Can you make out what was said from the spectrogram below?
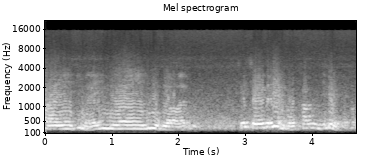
มีเจ้าชายที่ไหนมวยลูกหล่อเฉยๆก็เรื่องของเขาไม่ใช่เรื่องข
